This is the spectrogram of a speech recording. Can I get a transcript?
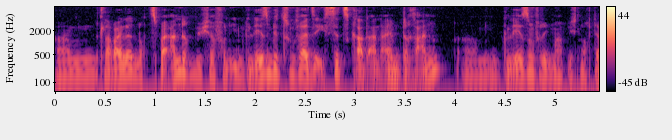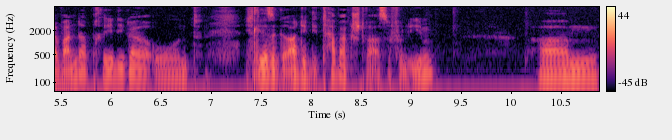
ähm, mittlerweile noch zwei andere Bücher von ihm gelesen, beziehungsweise ich sitze gerade an einem dran. Ähm, gelesen von ihm habe ich noch Der Wanderprediger und ich lese gerade die Tabakstraße von ihm. Ähm,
